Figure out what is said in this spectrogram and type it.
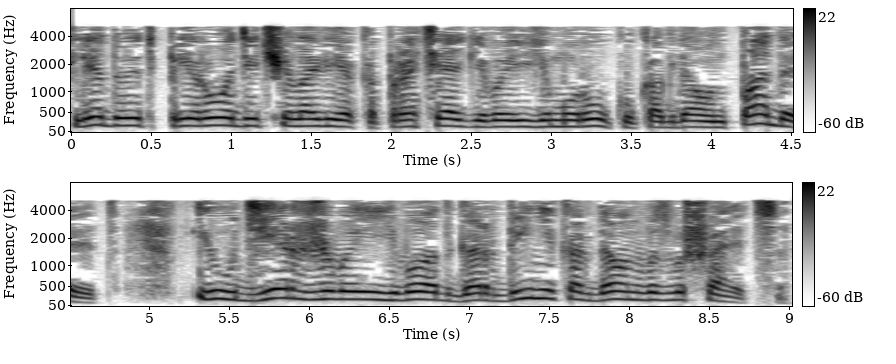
следует природе человека, протягивая ему руку, когда он падает, и удерживая его от гордыни, когда он возвышается.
